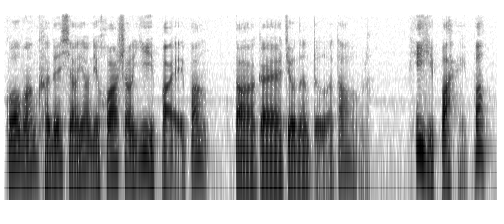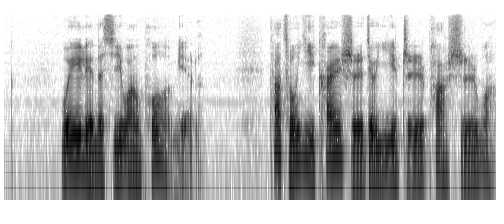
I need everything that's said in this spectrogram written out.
国王可能想要你花上一百磅，大概就能得到了。一百磅，威廉的希望破灭了。他从一开始就一直怕失望。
